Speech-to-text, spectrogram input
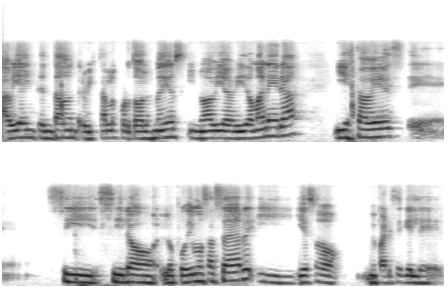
había intentado entrevistarlos por todos los medios y no había habido manera. Y esta vez eh, sí, sí lo, pudimos hacer y, eso me parece que le,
